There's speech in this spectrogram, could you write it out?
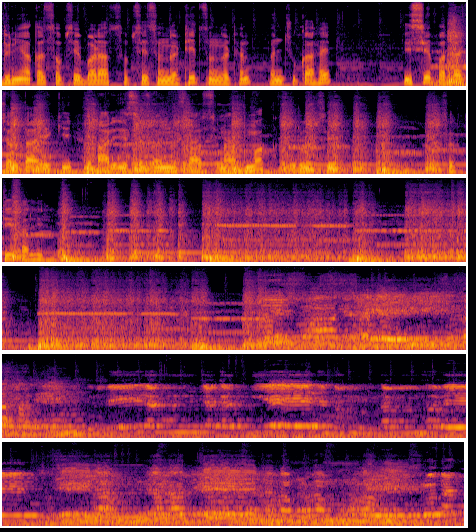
दुनिया का सबसे बड़ा सबसे संगठित संगठन बन चुका है। इससे पता चलता है कि आर एस एस अनुशासनात्मक रूप से शक्तिशाली है। जगद्येन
